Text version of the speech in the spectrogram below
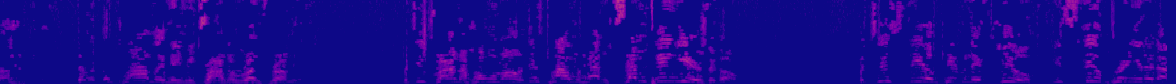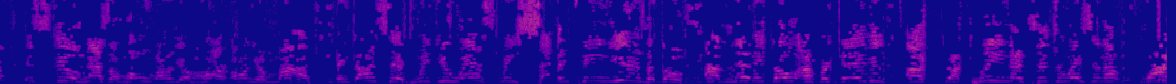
Uh, the, the problem ain't me trying to run from you but you're trying to hold on. This problem happened 17 years ago. But you're still giving it fuel. You're still bringing it up. It still has a hold on your heart, on your mind. And God says, when you asked me 17 years ago, I let it go. I forgave you. I, I cleaned that situation out. Why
